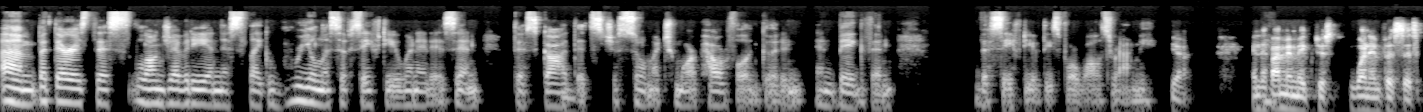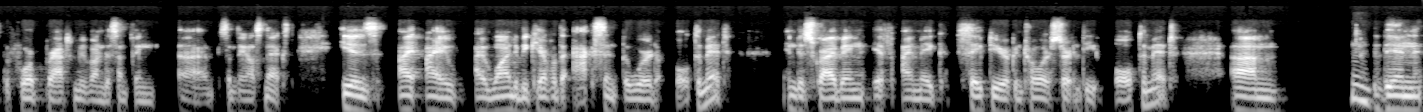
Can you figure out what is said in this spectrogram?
Um, but there is this longevity and this like realness of safety when it is in this God that's just so much more powerful and good and, and big than the safety of these four walls around me. Yeah. And if I may make just one emphasis before perhaps move on to something uh, something else next, is I, I I wanted to be careful to accent the word ultimate in describing if I make safety or control or certainty ultimate, um, hmm. then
